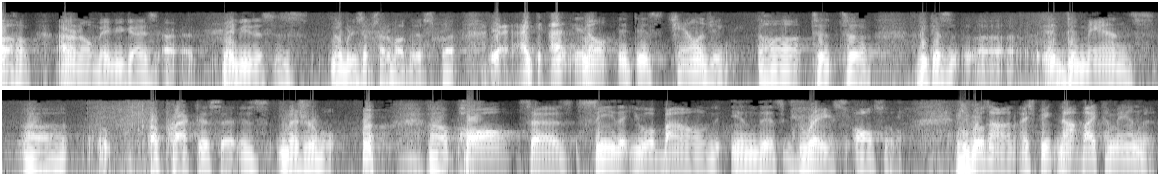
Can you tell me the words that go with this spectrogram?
um, I don't know. Maybe you guys are. Maybe this is nobody's upset about this, but I, I, you know, it is challenging uh, to, to because uh, it demands uh, a practice that is measurable. Uh, Paul says, See that you abound in this grace also. He goes on, I speak not by commandment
